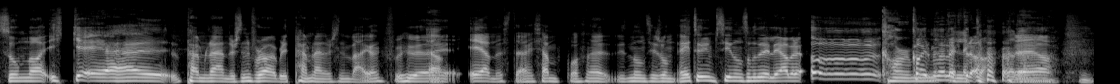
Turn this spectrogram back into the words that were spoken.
Som da ikke er Pamela Anderson, for da har det blitt Pamela Anderson hver gang. For hun er det eneste jeg kommer på. Hvis noen sier sånn Hei, Torgrim, si noen som er deilig. Jeg bare «Åh, Carmen, Carmen Electra. Electra. Ja, det, Ja. Mm.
